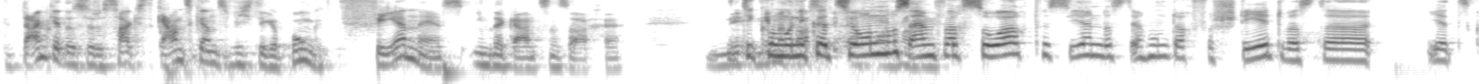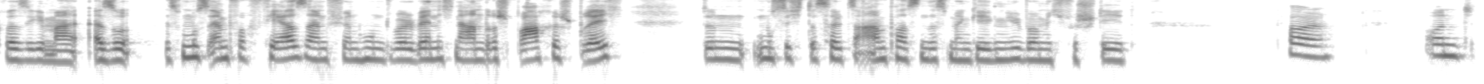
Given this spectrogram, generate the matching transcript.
danke, dass du das sagst, ganz, ganz wichtiger Punkt. Fairness in der ganzen Sache. Ne, die Kommunikation muss einfach so auch passieren, dass der Hund auch versteht, was da jetzt quasi gemeint Also es muss einfach fair sein für einen Hund, weil wenn ich eine andere Sprache spreche, dann muss ich das halt so anpassen, dass mein Gegenüber mich versteht. Voll. Und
